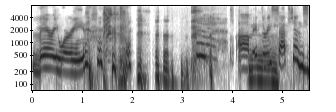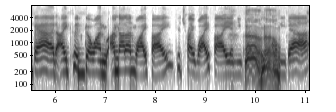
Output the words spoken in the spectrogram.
very worried. um, if the reception's bad, I could go on. I'm not on Wi Fi. Could try Wi Fi and you No, can no. call me back.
